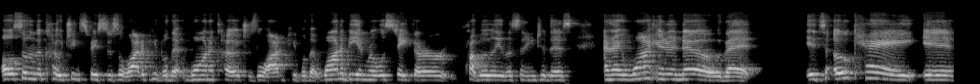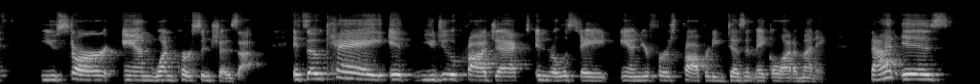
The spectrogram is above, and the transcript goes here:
also in the coaching space there's a lot of people that want to coach there's a lot of people that want to be in real estate that are probably listening to this. And i want you to know that it's okay if you start and one person shows up. It's okay if you do a project in real estate and your first property doesn't make a lot of money. That is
